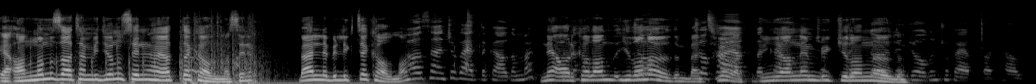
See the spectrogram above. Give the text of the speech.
ya anlamı zaten videonun senin hayatta kalma. Senin benle birlikte kalman. Al sen çok hayatta kaldın bak. Ne arkalan yılana Çok- öldüm ben. çok Tipe bak. Dünyanın kaldın, en çok büyük kötü yılanını öldüm. oldun çok hayatta kaldın.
